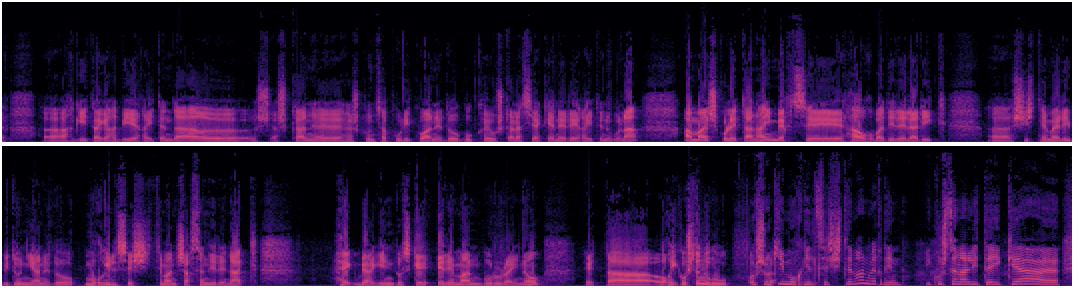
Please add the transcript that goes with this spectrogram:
uh, argita garbi erraiten da, uh, askan uh, publikoan edo guk euskalaziaken ere erraiten duguna. Ama eskoletan hain bertze haur badirelarik uh, sistema elebidunian edo murgilze sisteman txartzen direnak, hek bergin duzke ereman bururaino, eta hori ikusten dugu. Osoki murgiltze sisteman, berdin? Ikusten aliteikea, uh,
